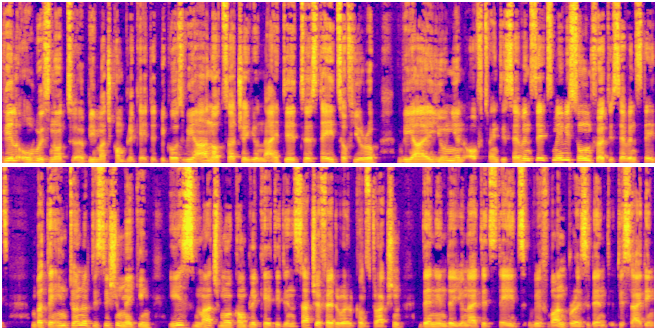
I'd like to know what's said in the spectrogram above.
will always not uh, be much complicated because we are not such a united uh, states of Europe. We are a union of 27 states, maybe soon 37 states, but the internal decision making is much more complicated in such a federal construction than in the United States, with one president deciding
